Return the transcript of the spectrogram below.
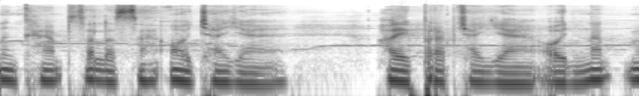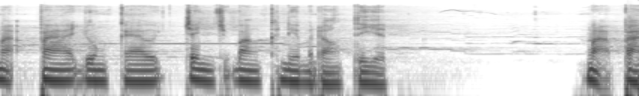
និងខាបសិលសាសឲ្យឆាយា ហើយប្រាប់ឆាយាឲ្យណាត់ម៉ាក់ប៉ាយងកែវចេញច្បាំងគ្នាម្ដងទៀតម៉ាក់ប៉ា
